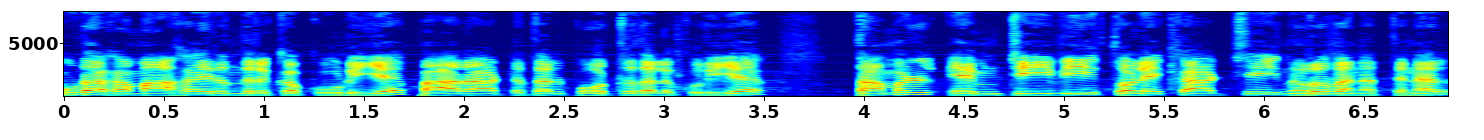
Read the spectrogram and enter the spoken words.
ஊடகமாக இருந்திருக்கக்கூடிய பாராட்டுதல் போற்றுதலுக்குரிய தமிழ் எம்டிவி தொலைக்காட்சி நிறுவனத்தினர்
